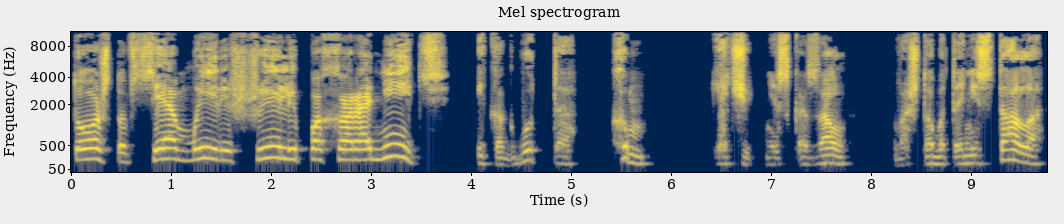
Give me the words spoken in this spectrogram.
то, что все мы решили похоронить, и как будто, хм, я чуть не сказал, во что бы то ни стало,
